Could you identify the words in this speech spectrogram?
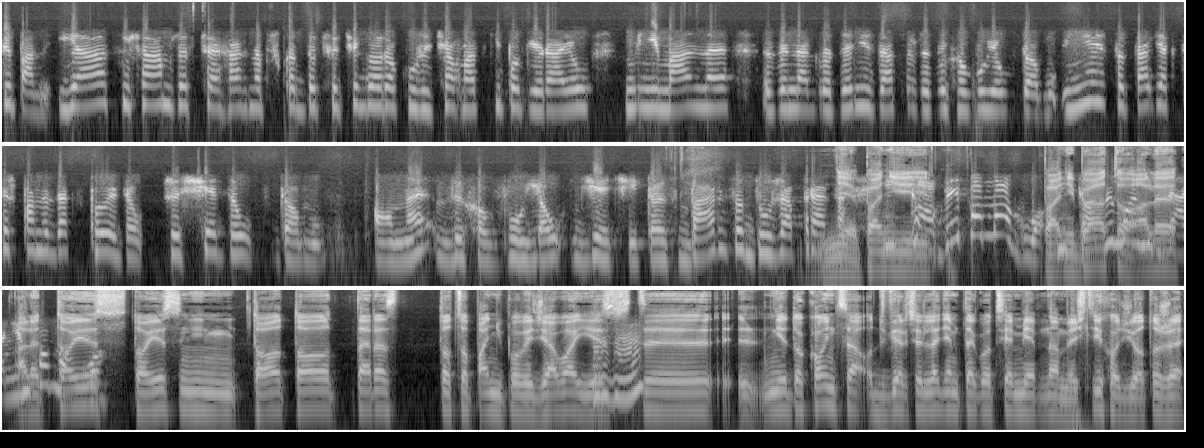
wie pan, ja słyszałam, że w Czechach na przykład do trzeciego roku życia matki pobierają minimalne wynagrodzenie za to, że wychowują w domu. I nie jest to tak, jak też pan redaktor powiedział, że siedzą w domu. One wychowują dzieci. To jest bardzo duża praca. Nie, pani- I to by pomogło. Pani to Beato, ale, ale to jest, to jest, to, to teraz to, co pani powiedziała, jest Mhm. y, y, nie do końca odzwierciedleniem tego, co ja miałem na myśli. Chodzi o to, że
